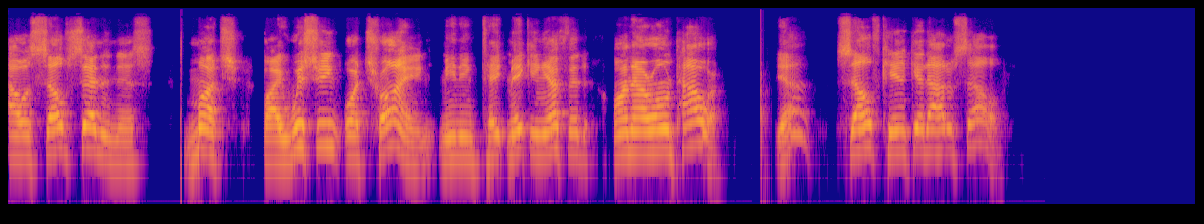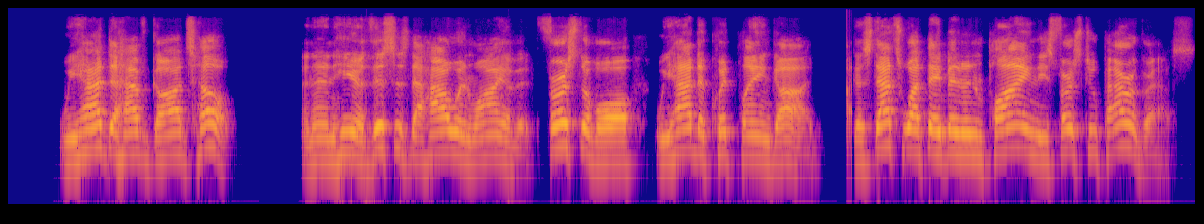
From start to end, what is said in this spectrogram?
our self centeredness much by wishing or trying, meaning take, making effort on our own power. Yeah, self can't get out of self. We had to have God's help. And then here, this is the how and why of it. First of all, we had to quit playing God because that's what they've been implying these first two paragraphs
